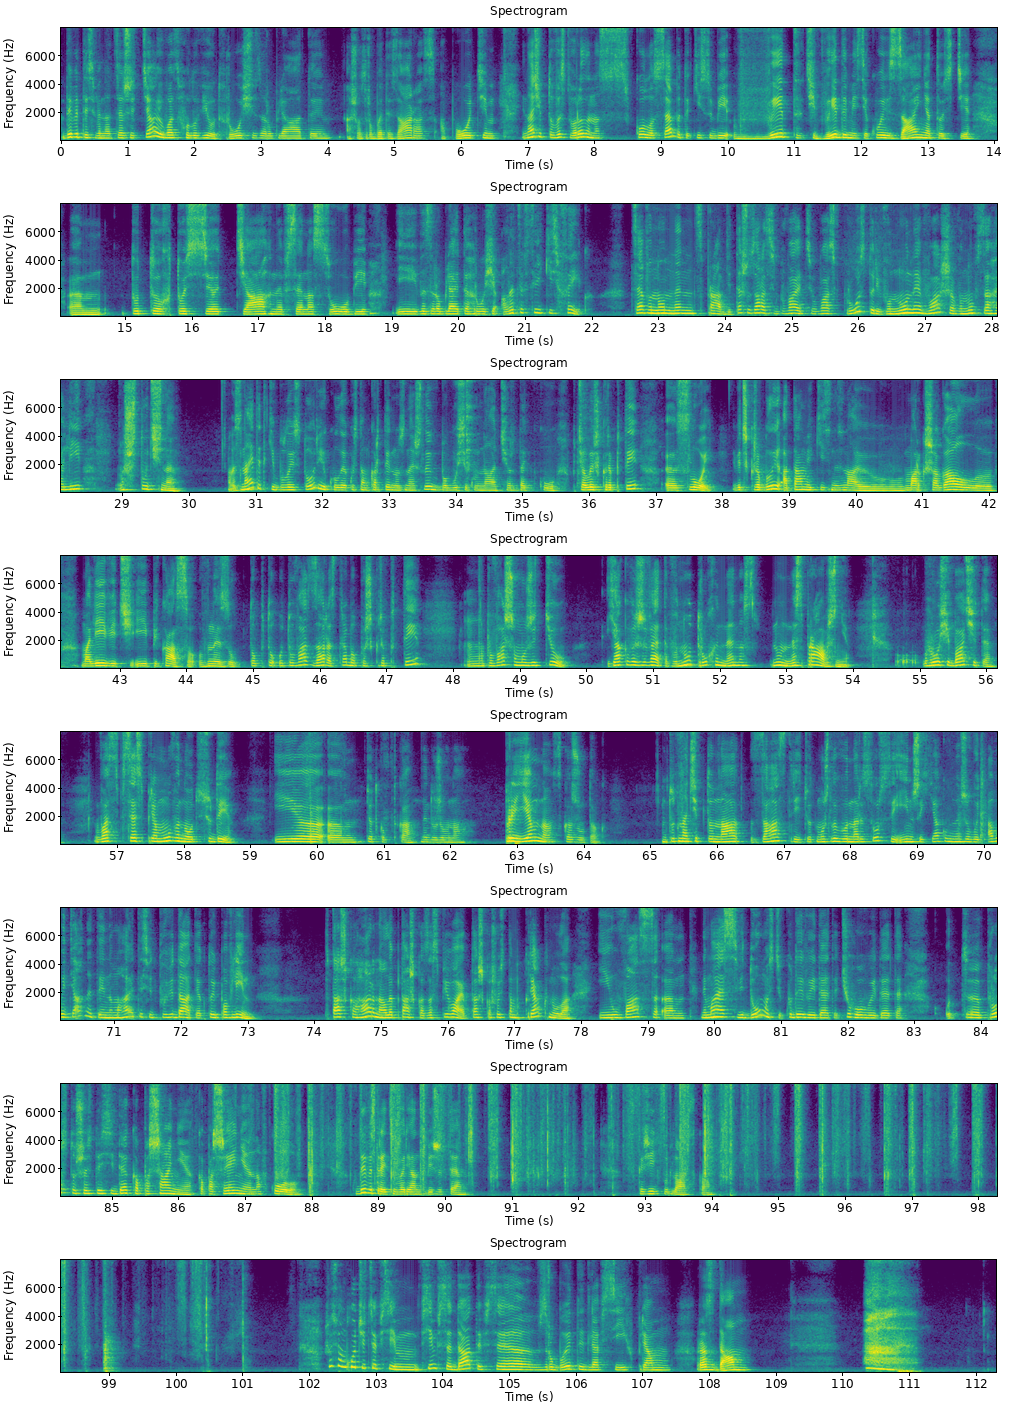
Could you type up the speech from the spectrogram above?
Дивитесь ви на це життя, і у вас в голові от гроші заробляти, а що зробити зараз, а потім. І начебто ви створили навколо себе такий собі вид чи видимість якоїсь зайнятості. Ем, Тут хтось тягне все на собі, і ви заробляєте гроші, але це все якийсь фейк. Це воно не справді. Те, що зараз відбувається у вас в просторі, воно не ваше, воно взагалі штучне. Знаєте, такі були історії, коли якусь там картину знайшли в бабусіку на чердаку, почали шкребти е, слой. Відшкребли, а там якісь, не знаю, Марк Шагал, е, Малєвич і Пікассо внизу. Тобто, от у вас зараз треба пошкребти по вашому життю. Як ви живете? Воно трохи не, ну, не справжнє. Гроші бачите? У вас все спрямовано от сюди. І е, ем, тітка така не дуже вона приємна, скажу так. Тут, начебто, на застріть, от, можливо, на ресурси інших, як вони живуть, а ви тягнете і намагаєтесь відповідати, як той Павлін. Пташка гарна, але пташка заспіває, пташка щось там крякнула, і у вас ем, немає свідомості, куди ви йдете, чого ви йдете. От е, просто щось десь іде капашання, капашення навколо. Куди ви третій варіант біжите? Скажіть, будь ласка. Щось вам хочеться всім, всім все дати, все зробити для всіх, прям роздам.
